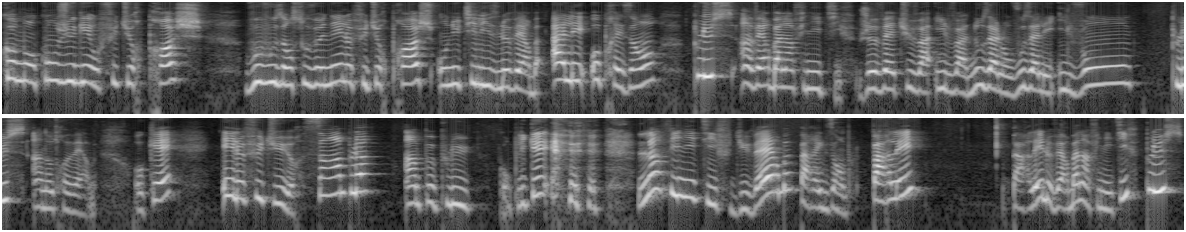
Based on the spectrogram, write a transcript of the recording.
comment conjuguer au futur proche. Vous vous en souvenez, le futur proche, on utilise le verbe aller au présent plus un verbe à l'infinitif. Je vais, tu vas, il va, nous allons, vous allez, ils vont, plus un autre verbe. Ok? Et le futur simple, un peu plus compliqué, l'infinitif du verbe, par exemple, parler, parler, le verbal infinitif, plus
